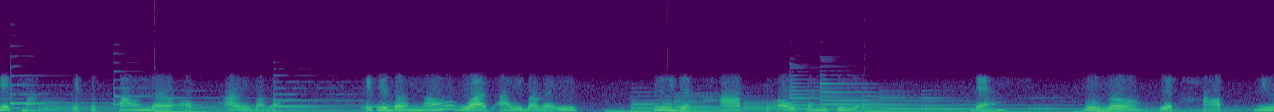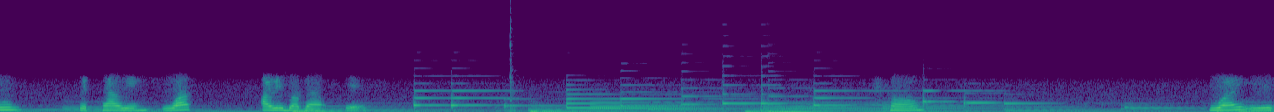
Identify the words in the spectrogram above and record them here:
Jack Ma is the founder of Alibaba. If you don't know what Alibaba is, you just have to open Google. Then Google will help you with telling what Alibaba is. So, why is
